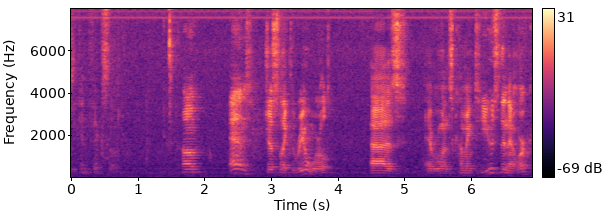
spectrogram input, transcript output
we can fix them. Um, and just like the real world, as everyone's coming to use the network,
